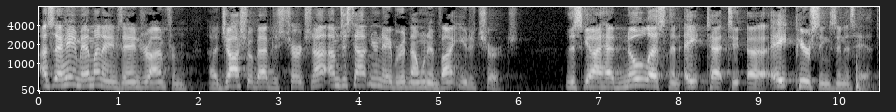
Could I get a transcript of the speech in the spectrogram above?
I said, hey, man, my name's Andrew. I'm from uh, Joshua Baptist Church, and I, I'm just out in your neighborhood, and I want to invite you to church. This guy had no less than eight, tattoo, uh, eight piercings in his head.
